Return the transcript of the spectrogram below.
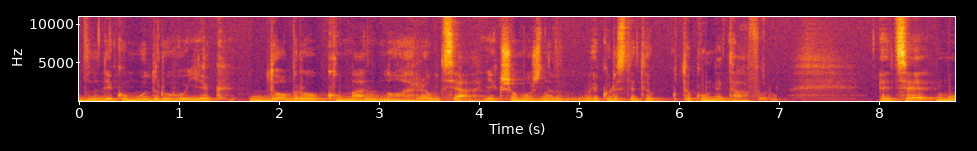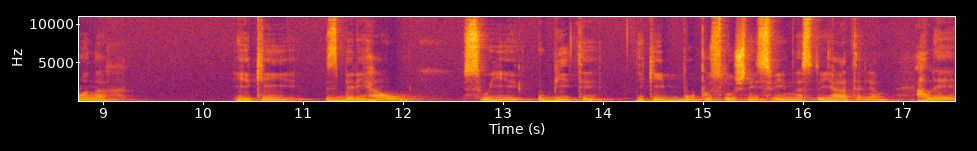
владику мудрого як доброго командного гравця, якщо можна використати таку метафору. Це монах, який зберігав свої обіти, який був послушний своїм настоятелям, але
